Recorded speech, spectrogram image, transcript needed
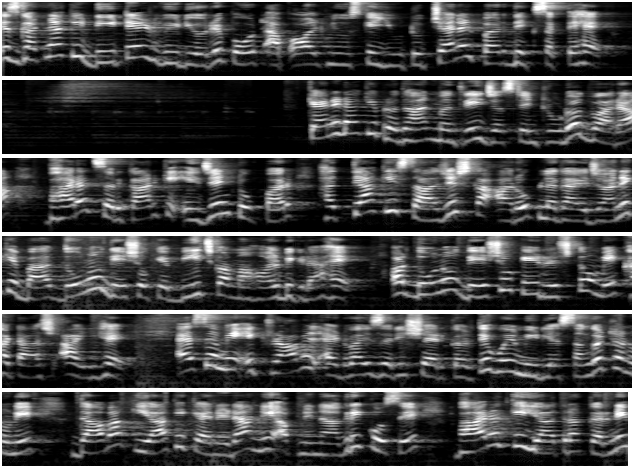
इस घटना की डिटेल्ड वीडियो रिपोर्ट आप ऑल्ट न्यूज़ के यूट्यूब चैनल पर देख सकते हैं। कनाडा के प्रधानमंत्री जस्टिन ट्रूडो द्वारा भारत सरकार के एजेंटों पर हत्या की साजिश का आरोप लगाए जाने के बाद दोनों देशों के बीच का माहौल बिगड़ा है और दोनों देशों के रिश्तों में खटाश आई है। ऐसे में एक ट्रैवल एडवाइजरी शेयर करते हुए मीडिया संगठनों ने दावा किया कि कनाडा ने अपने नागरिकों से भारत की यात्रा करने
